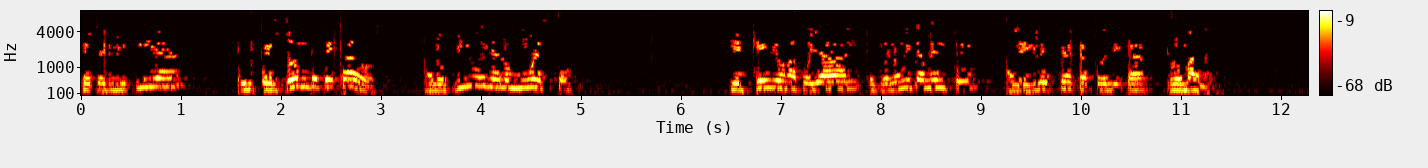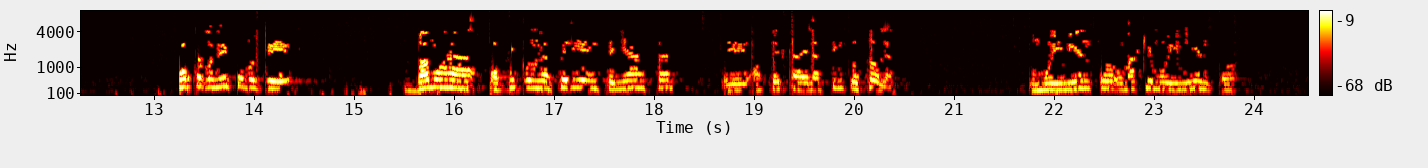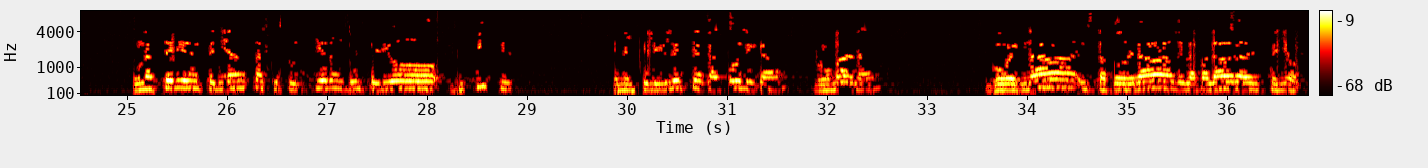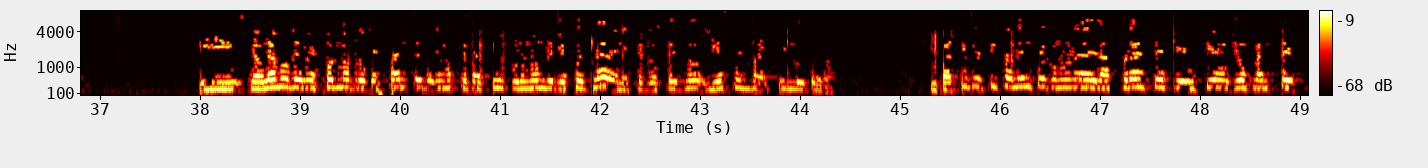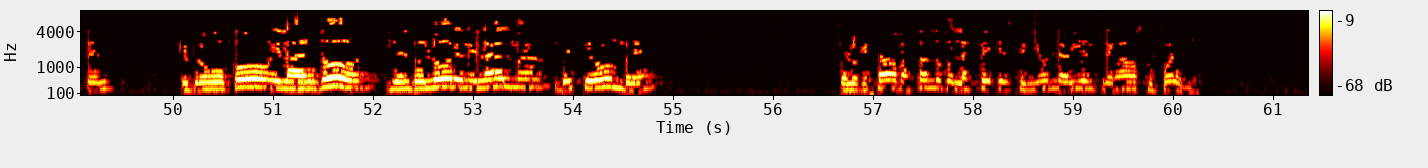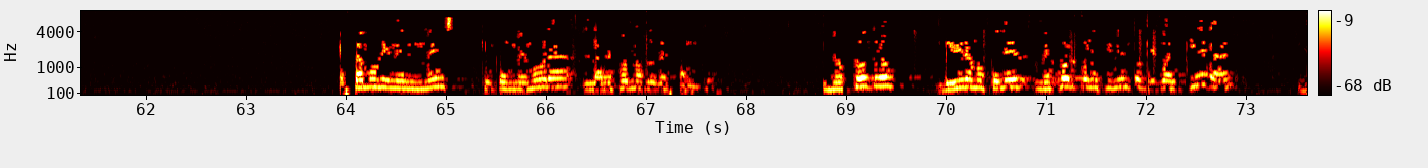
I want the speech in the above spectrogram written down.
se permitía el perdón de pecados a los vivos y a los muertos si es que ellos apoyaban económicamente a la Iglesia Católica Romana. Parto con esto porque vamos a partir con una serie de enseñanzas eh, acerca de las cinco solas. Un movimiento, o más que movimiento, una serie de enseñanzas que surgieron de un periodo difícil en el que la Iglesia Católica Romana gobernaba y se apoderaba de la palabra del Señor. Y si hablamos de reforma protestante, tenemos que partir por un hombre que fue clave en este proceso, y ese es Martín Lutero. Y partí precisamente con una de las frases que decía Johann Tetzel, que provocó el ardor y el dolor en el alma de este hombre por lo que estaba pasando con la fe que el Señor le había entregado a su pueblo. Estamos en el mes que conmemora la reforma protestante. Nosotros debiéramos tener mejor conocimiento que cualquiera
